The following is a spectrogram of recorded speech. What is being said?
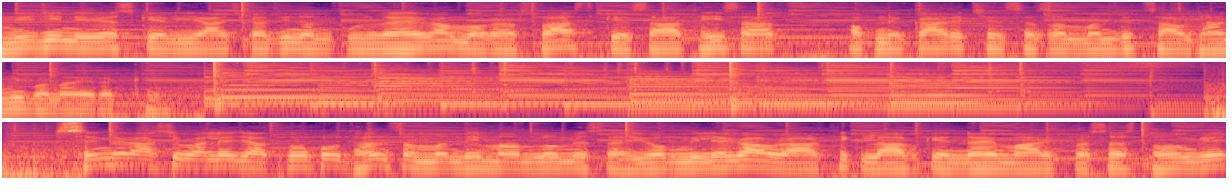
निजी निवेश के लिए आज का दिन अनुकूल रहेगा, मगर स्वास्थ्य के साथ ही साथ अपने कार्य क्षेत्र से संबंधित सावधानी बनाए रखें। सिंह राशि वाले जातकों को धन संबंधी मामलों में सहयोग मिलेगा और आर्थिक लाभ के नए मार्ग प्रशस्त होंगे।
